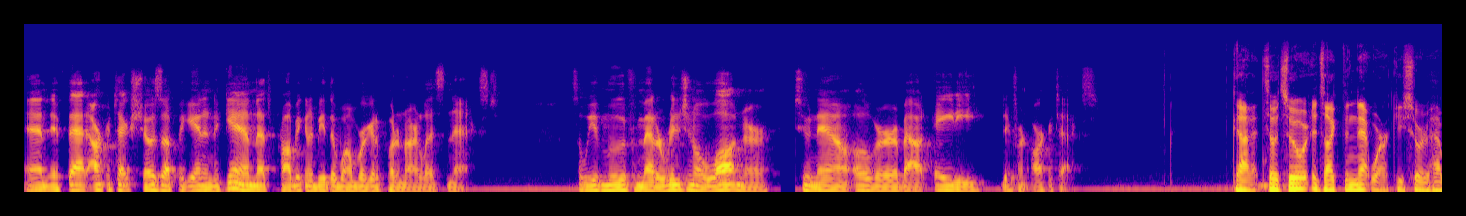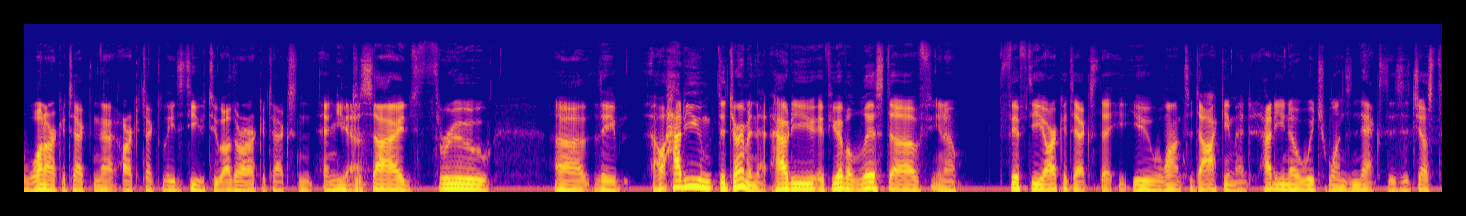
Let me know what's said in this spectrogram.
And if that architect shows up again and again, that's probably going to be the one we're going to put on our list next. So we've moved from that original Lautner to now over about 80 different architects. Got it. So it's it's like the network. You sort of have one architect, and that architect leads to you to other architects, and, and you yeah. decide through uh, the how, how do you determine that? How do you, if you have a list of, you know, 50 architects that you want to document, how do you know which one's next? Is it just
